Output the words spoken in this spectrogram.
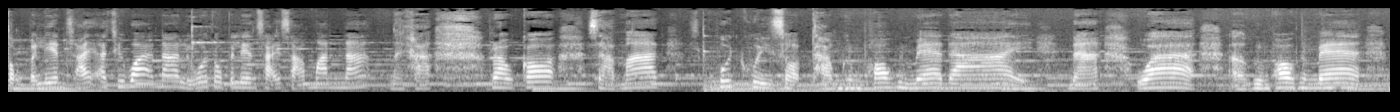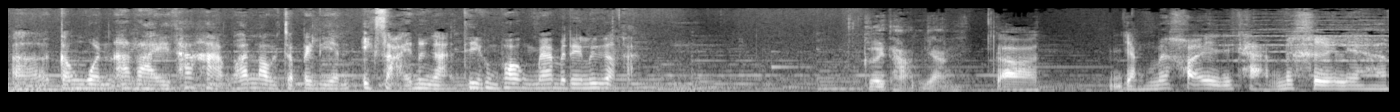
ต้องไปเรียนสายอาชีวะนะหรือว่าต้องไปเรียนสายสามัญนะนะคะ เราก็สามารถพูดคุยสอบถามคุณพ่อคุณแม่ได้นะว่าเอ่อคุณพ่อคุณแม่เอ่อกังวลอะไรถ้าหากว่าเราจะไปเรียนอีกสายหนึ่งอะที่คุณพ่อคุณแม่ไม่ได้เลือกอะเคยถามยังก็ยังไม่ค่อยได้ถามไม่เคยเลยครับ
